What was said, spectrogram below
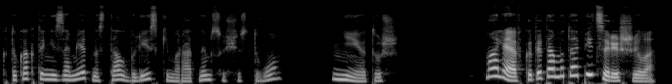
кто как-то незаметно стал близким и родным существом? Нет уж. «Малявка, ты там утопиться решила?»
